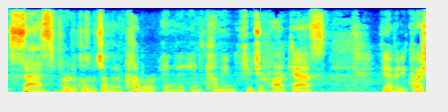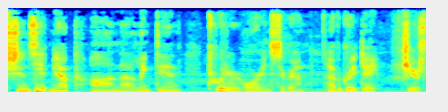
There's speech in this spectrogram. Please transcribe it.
SaaS verticals, which I'm going to cover in the in coming future podcasts. If you have any questions, hit me up on uh, LinkedIn, Twitter, or Instagram. Have a great day. Cheers.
